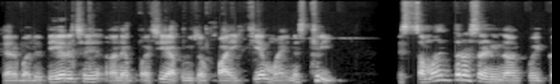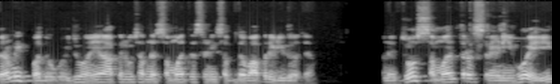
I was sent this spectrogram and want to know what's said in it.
ત્યારબાદ તેર છે અને પછી આપેલું છે ફાઈવ કે માઇનસ થ્રી સમાંતર શ્રેણીના કોઈ ક્રમિક પદો હોય. જો અહીંયા આપેલું છે, આપણે સમાંતર શ્રેણી શબ્દ વાપરી લીધો છે. અને જો સમાંતર શ્રેણી હોય,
